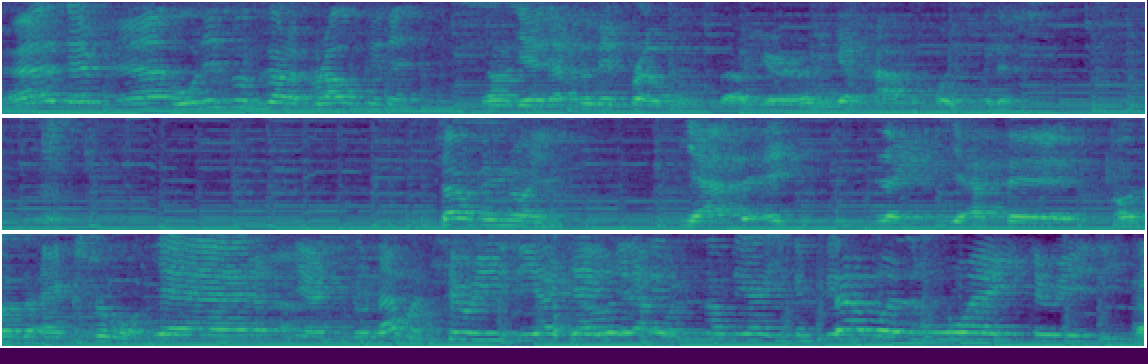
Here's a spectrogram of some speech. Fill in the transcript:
Hand out. Oh, this one's got a broke in it. Oh, yeah, that's a bit broken, so you're only getting half a point for this. And onion. Yeah, it, like you have to. Oh, is that the extra one? Yeah, that's the extra. That was too easy. I gave you that one. No, yeah, you can That was way too easy. Yeah,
